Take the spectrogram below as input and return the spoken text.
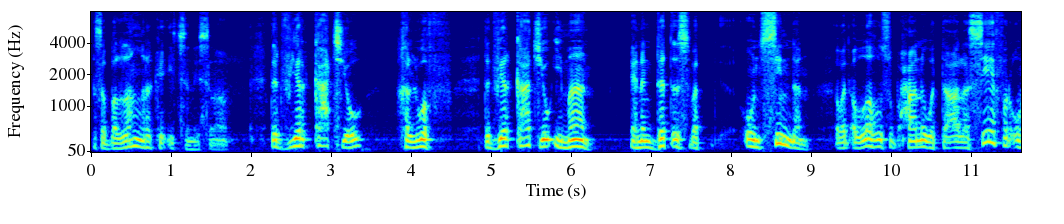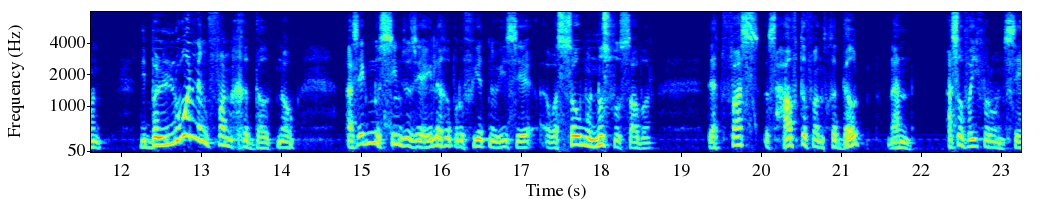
is 'n belangrike iets in Islam. Dit weerkaats jou geloof. Dit weerkaats jou iman. En en dit is wat ons sien dan wat Allah subhanahu wa ta'ala sê vir ons die beloning van geduld nou as ek moet sien soos die heilige profeet nou hier sê was sawm nusfu sabr dat vas is halfte van geduld dan asof hy vir ons sê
